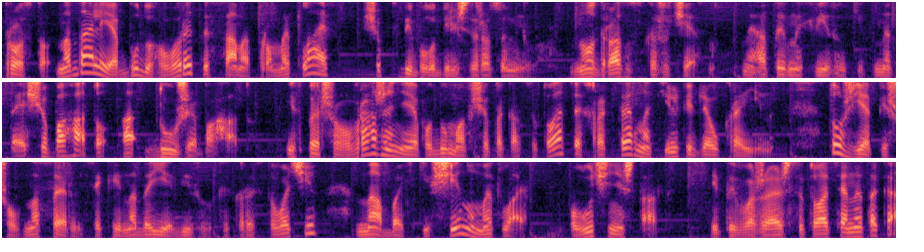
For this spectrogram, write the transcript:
Просто надалі я буду говорити саме про MetLife, щоб тобі було більш зрозуміло. Ну одразу скажу чесно: негативних відгуків не те, що багато, а дуже багато. І з першого враження я подумав, що така ситуація характерна тільки для України. Тож я пішов на сервіс, який надає відгуки користувачів на батьківщину MetLife, Сполучені Штати. І ти вважаєш, ситуація не така?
